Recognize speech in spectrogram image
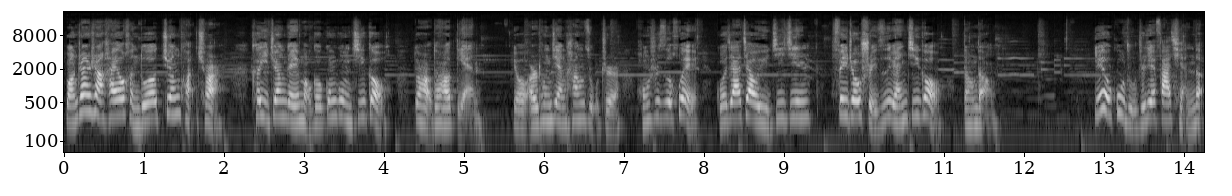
网站上还有很多捐款券，可以捐给某个公共机构，多少多少点，有儿童健康组织、红十字会、国家教育基金、非洲水资源机构等等。也有雇主直接发钱的，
